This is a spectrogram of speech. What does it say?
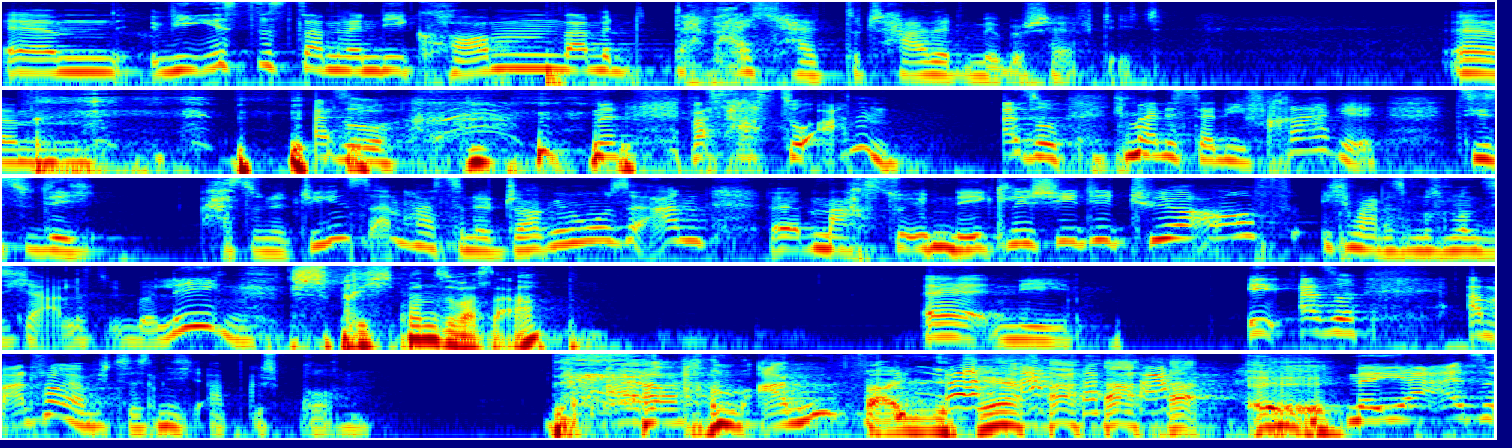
Ähm, wie ist es dann, wenn die kommen? Damit, da war ich halt total mit mir beschäftigt. Ähm, also, ne, was hast du an? Also, ich meine, ist ja die Frage. Ziehst du dich, hast du eine Jeans an, hast du eine Jogginghose an, äh, machst du im Negligé die Tür auf? Ich meine, das muss man sich ja alles überlegen. Spricht man sowas ab? Äh, nee. Also, am Anfang habe ich das nicht abgesprochen. Am Anfang. Naja, also,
